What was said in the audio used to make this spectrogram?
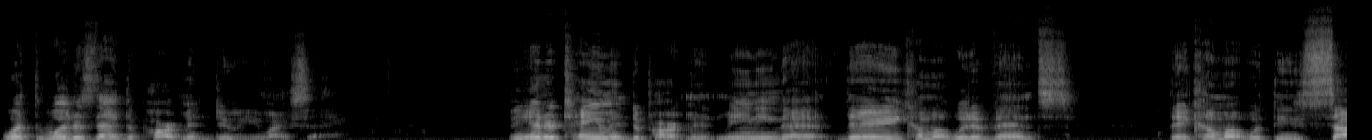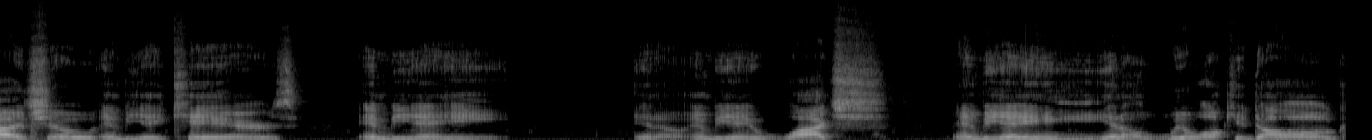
What what does that department do, you might say? The entertainment department, meaning that they come up with events, they come up with these sideshow NBA cares, NBA you know, NBA Watch, NBA, you know, We'll Walk Your Dog,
